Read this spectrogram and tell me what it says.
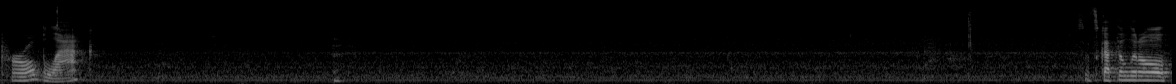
Pearl Black. So it's got the little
